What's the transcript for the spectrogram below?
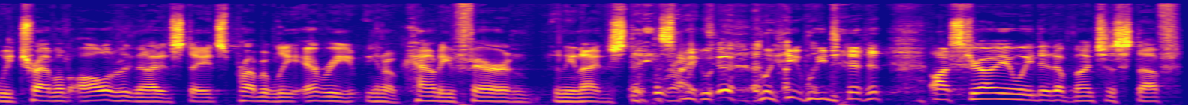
We traveled all over the United States, probably every you know county fair in, in the United States. Right. We, we, we did it. Australia, we did a bunch of stuff,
